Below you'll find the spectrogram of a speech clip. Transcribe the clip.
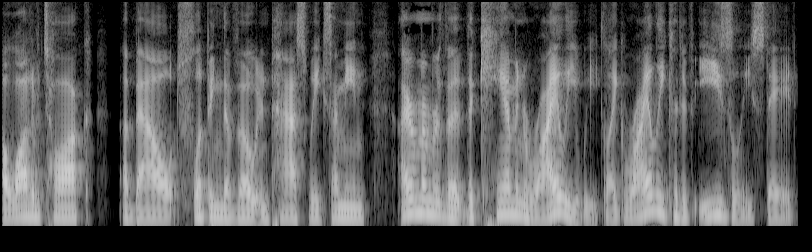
a lot of talk about flipping the vote in past weeks. I mean, I remember the the Cam and Reilly week. Like Reilly could have easily stayed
